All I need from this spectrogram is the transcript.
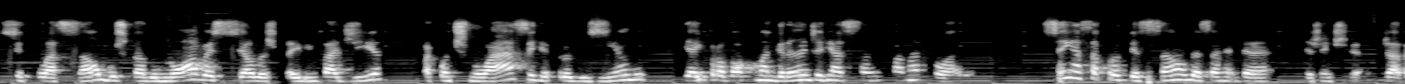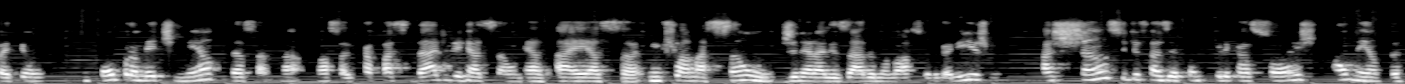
circulação, buscando novas células para ele invadir, para continuar se reproduzindo, e aí provoca uma grande reação inflamatória. Sem essa proteção, dessa, da, a gente já vai ter um, um comprometimento dessa nossa capacidade de reação a essa inflamação generalizada no nosso organismo, a chance de fazer complicações aumenta.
